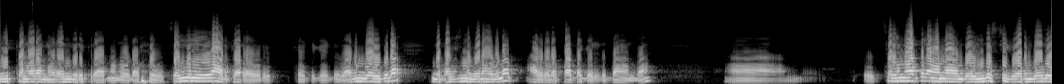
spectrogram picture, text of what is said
நீக்கமர நிறைந்திருக்கிறார் நம்மளோட செல்லுலாம் இருக்கார் அவர் கேட்டு கேட்டு. வரும்போது கூட இந்த ஃபங்க்ஷனுக்கு வரும்போது கூட அவரோட பாட்டை கேட்டுட்டு தான் வந்தேன். சில நேரத்தில் நம்ம அந்த இண்டஸ்ட்ரிக்கு வரும்போது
